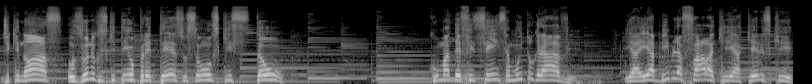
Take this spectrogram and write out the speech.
De que nós, os únicos que têm o pretexto, são os que estão com uma deficiência muito grave. E aí a Bíblia fala que aqueles que,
